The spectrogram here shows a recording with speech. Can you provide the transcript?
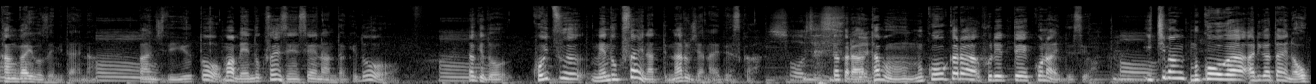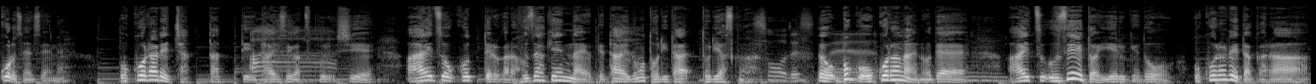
考えようぜみたいなうん感じで言うとまあ面倒くさい先生なんだけどうんだけどこいつ面倒くさいなってなるじゃないですか。そうですだから多分向こうから触れてこないですよ。分一番向こうがありがたいのは怒る先生ね。怒られちゃったっていう体制が作るしあいつ怒ってるからふざけんなよって態度も取りた取りやすくなる。そうです、ね、だから僕怒らないので、うん。あいつうぜえとは言えるけど怒られたから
